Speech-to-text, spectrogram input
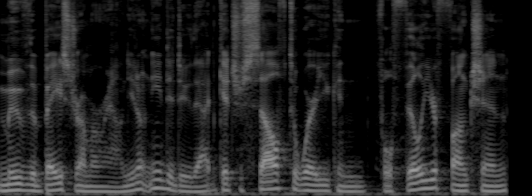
move the bass drum around. You don't need to do that. Get yourself to where you can fulfill your function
